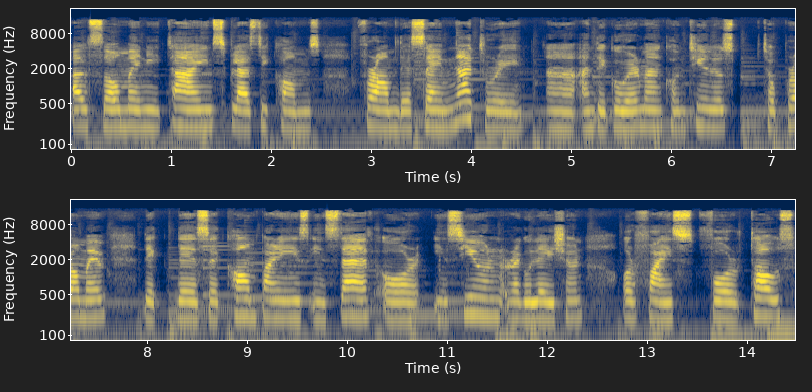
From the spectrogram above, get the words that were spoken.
Also many times plastic comes from the same nature uh, and the government continues to promote the, these companies instead or ensure regulation or fines for those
